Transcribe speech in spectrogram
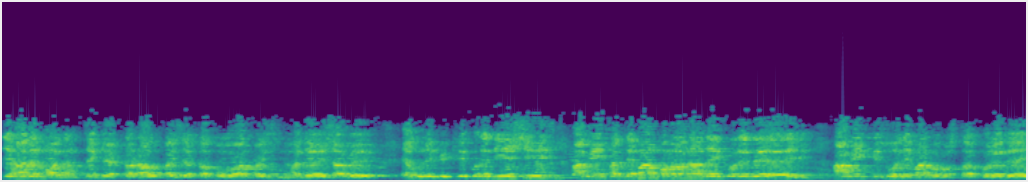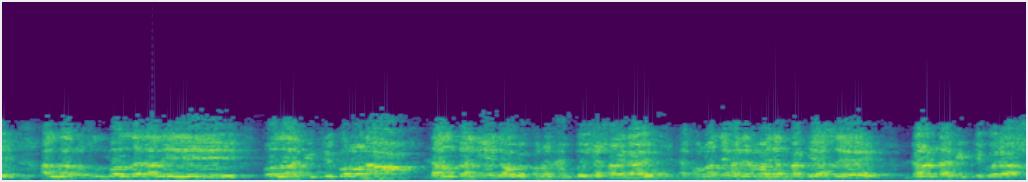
জেহাদের ময়দান থেকে একটা ডাল পাইছে, একটা তলোয়ার পাইছি হাজিয়া হিসাবে। এগুলি বিক্রি করে দিয়েছি, আমি ফাতেমার মহারানা আদায় করে দেই, আমি কিছু অলিমার ব্যবস্থা করে দেই। আল্লাহ রসুল বললেন, আলী, কলা বিক্রি করো না, ডালটা নিয়ে যাও, এখনও যুদ্ধ শেষ হয় নাই, এখনও জেহাদের ময়দান বাকি আছে। ডালটা বিক্রি করে আস।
